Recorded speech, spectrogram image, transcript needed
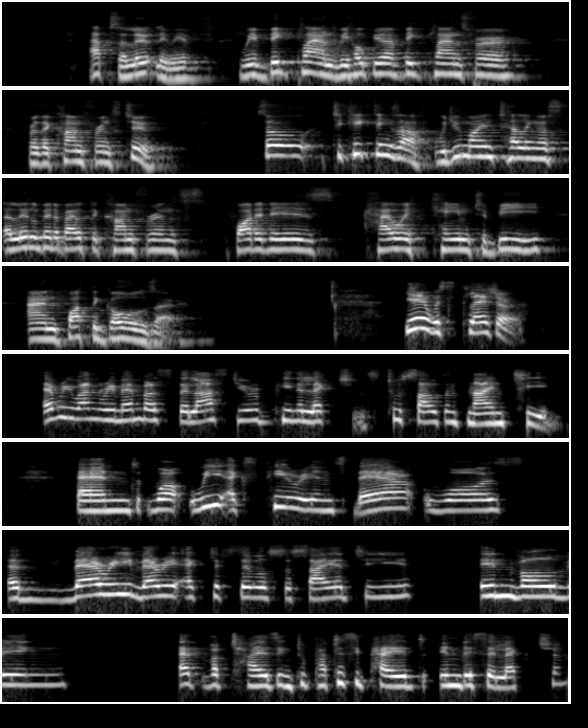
Absolutely. We have we have big plans. We hope you have big plans for for the conference too. So to kick things off, would you mind telling us a little bit about the conference, what it is, how it came to be, and what the goals are? Yeah, with pleasure. Everyone remembers the last European elections, 2019. And what we experienced there was a very, very active civil society involving advertising to participate in this election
